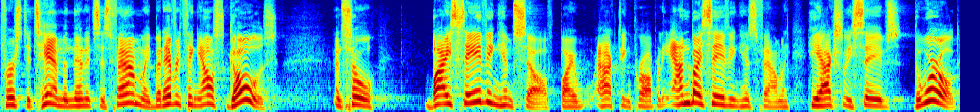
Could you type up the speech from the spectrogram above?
First it's him and then it's his family, but everything else goes. And so by saving himself, by acting properly, and by saving his family, he actually saves the world.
